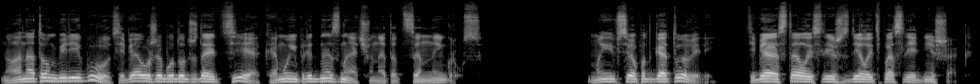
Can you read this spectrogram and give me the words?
Ну а на том берегу тебя уже будут ждать те, кому и предназначен этот ценный груз. Мы все подготовили, тебе осталось лишь сделать последний шаг.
